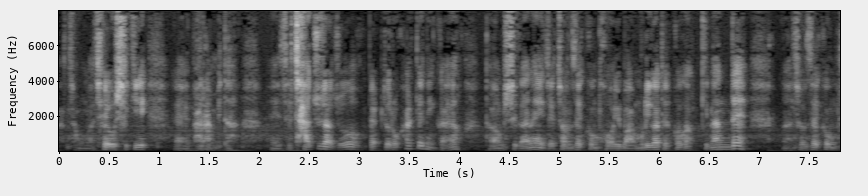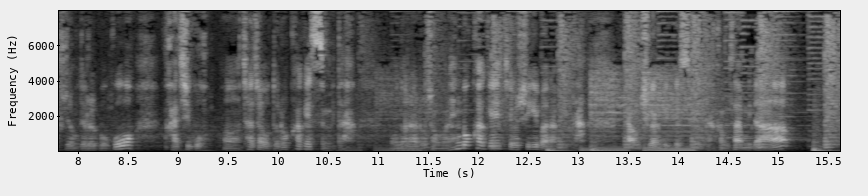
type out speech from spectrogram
정말 채우시기 바랍니다. 이제 자주 자주 뵙도록 할 테니까요. 다음 시간에 이제 전세권 거의 마무리가 될 것 같긴 한데 전세권 규정들을 보고 가지고 어, 찾아오도록 하겠습니다. 오늘 하루 정말 행복하게 채우시기 바랍니다. 다음 시간 뵙겠습니다. 감사합니다.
